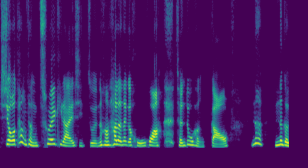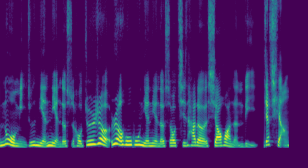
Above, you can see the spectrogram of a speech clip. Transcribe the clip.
修腾腾吹起来是尊，然后它的那个糊化程度很高。那那个糯米就是黏黏的时候，就是热热乎乎黏黏的时候，其实它的消化能力比较强。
